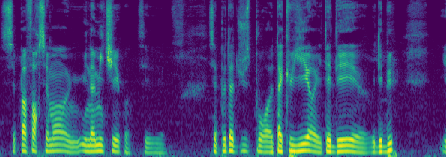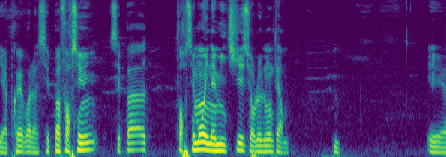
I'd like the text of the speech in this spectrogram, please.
c'est pas forcément une, amitié. C'est c'est peut-être juste pour t'accueillir et t'aider au début. Et après, voilà, c'est pas forcément c'est pas forcément une amitié sur le long terme. Hmm. Et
